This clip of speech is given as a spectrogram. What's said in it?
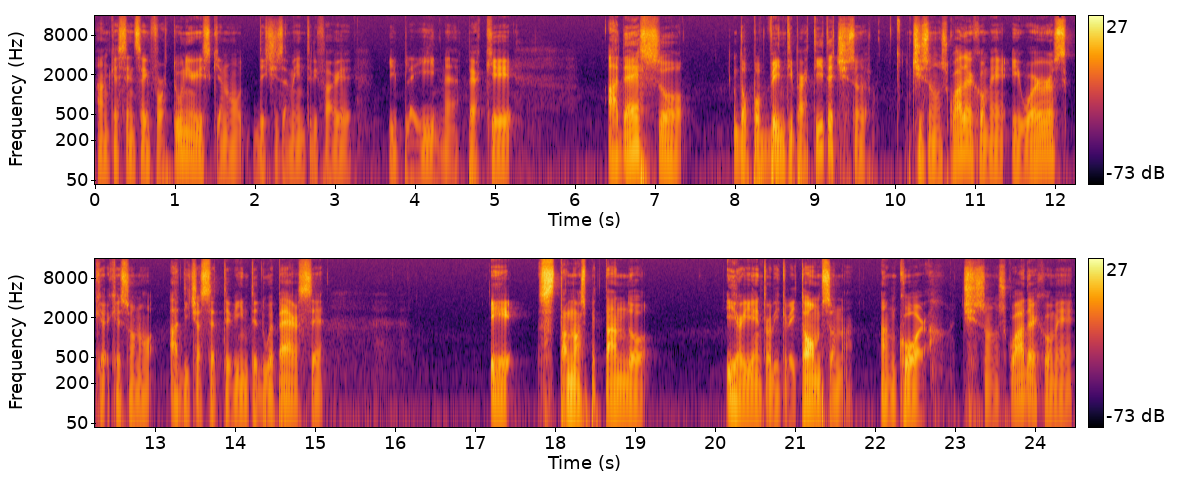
Anche senza infortuni rischiano decisamente di fare il play-in, eh, perché adesso, dopo 20 partite, ci sono, ci sono squadre come i Warriors che, che sono a 17 vinte, 2 perse, e stanno aspettando il rientro di Clay Thompson ancora. Ci sono squadre come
